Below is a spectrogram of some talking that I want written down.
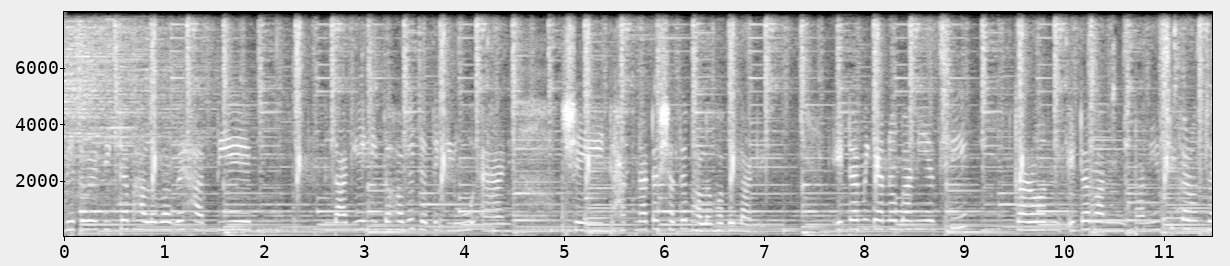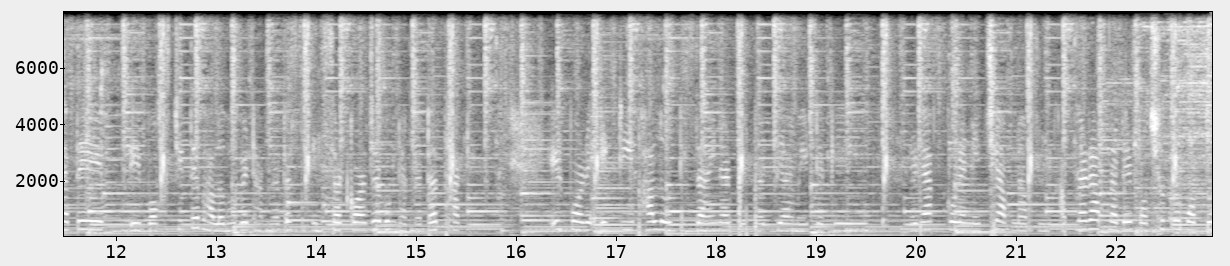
ভেতরের দিকটা ভালোভাবে হাত দিয়ে লাগিয়ে নিতে হবে যাতে গ্লু অ্যান্ড সেই ঢাকনাটার সাথে ভালোভাবে লাগে। এটা আমি কেন বানিয়েছি? কারণ এটা বানিয়েছি কারণ যাতে এই বক্সটিতে ভালোভাবে ঢাকনাটা ইনসার্ট করা যায় এবং ঢাকনাটা থাকে। এরপরে একটি ভালো ডিজাইনার পেপার দিয়ে আমি এটাকে র্যাপ করে নিচ্ছি। আপনার আপনারা আপনাদের পছন্দ মতো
